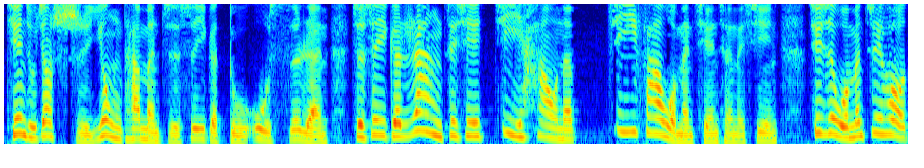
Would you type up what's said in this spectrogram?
天主教使用它们只是一个睹物思人，只是一个让这些记号呢激发我们虔诚的心。其实我们最后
